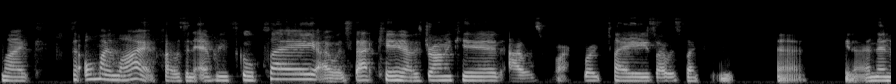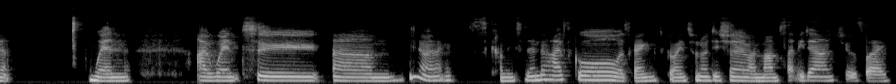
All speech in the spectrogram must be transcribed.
like all my life. I was in every school play. I was that kid. I was drama kid. I was like wrote plays. I was like, uh, you know. And then when I went to, um, you know, I was coming to the end of high school. I was going to go into an audition. My mum sat me down. She was like,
